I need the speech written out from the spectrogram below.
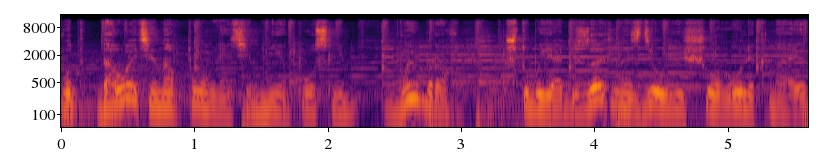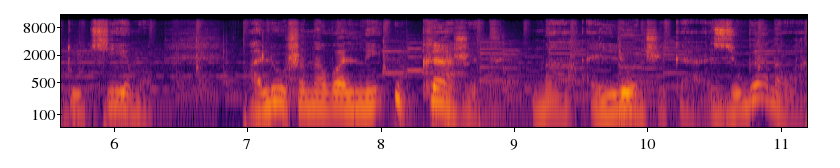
вот давайте напомните мне после выборов, чтобы я обязательно сделал еще ролик на эту тему. Алеша Навальный укажет на Ленчика Зюганова,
